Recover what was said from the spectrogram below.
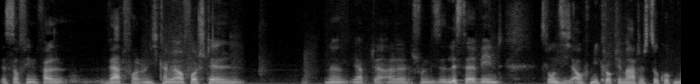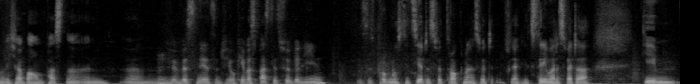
ist auf jeden Fall wertvoll. Und ich kann mir auch vorstellen, ne, ihr habt ja alle schon diese Liste erwähnt, es lohnt sich auch mikroklimatisch zu gucken, welcher Baum passt. Ne? In, ähm, Mhm. Wir wissen jetzt natürlich, okay, was passt jetzt für Berlin? Es ist prognostiziert, es wird trockener, es wird vielleicht extremeres Wetter geben.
